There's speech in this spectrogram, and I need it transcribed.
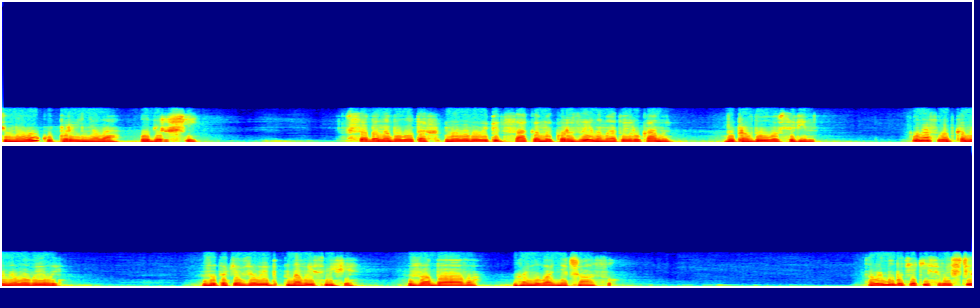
Цю науку перейняла одірші. В себе на болотах ми ловили під саками, корзинами, а то й руками, виправдовувався він. У нас вудками не ловили. За таке взяли б на висміхи. Забава, гальмування часу але, мабуть, якісь вищі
